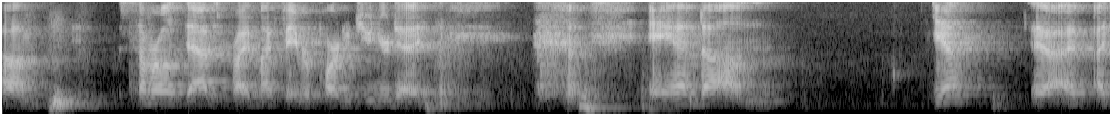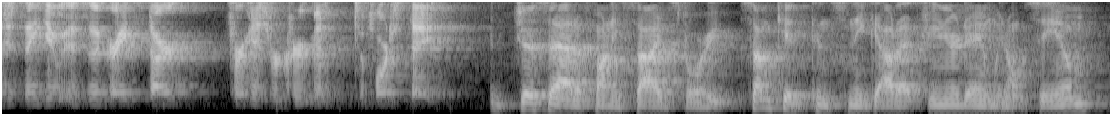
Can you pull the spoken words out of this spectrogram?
Um, Summerall's dad is probably my favorite part of junior day. and um, yeah, yeah I, I just think it was a great start for his recruitment to Florida State. Just add a funny side story. Some kids can sneak out at junior day and we don't see them.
